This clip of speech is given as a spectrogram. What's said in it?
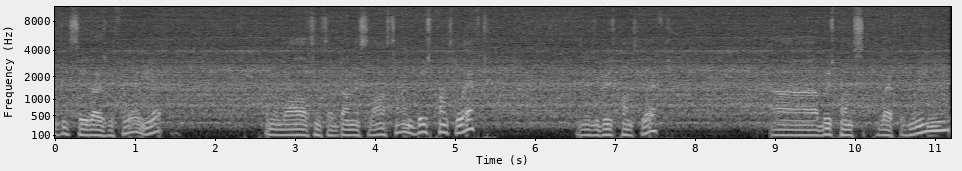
I did see those before, yep. Been a while since I've done this last time. Boost pumps left. There's your boost pumps left. Uh, boost pumps left wing.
